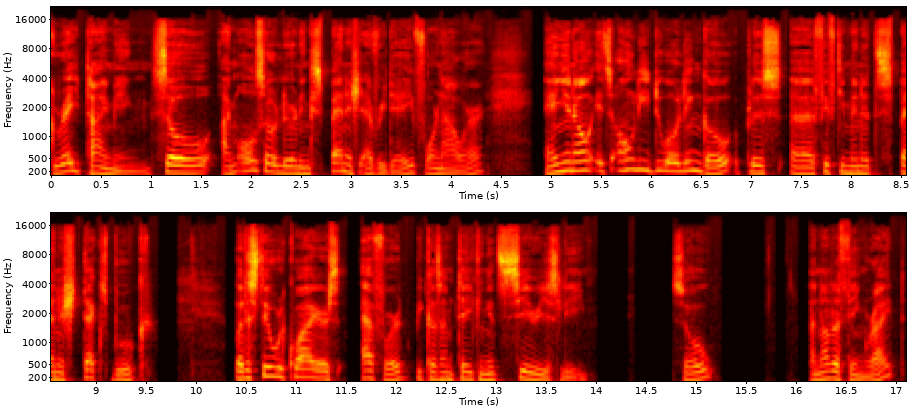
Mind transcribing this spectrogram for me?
Great timing. So I'm also learning Spanish every day for an hour. And you know, it's only Duolingo plus a 50 minute Spanish textbook, but it still requires effort because I'm taking it seriously. So, another thing, right?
